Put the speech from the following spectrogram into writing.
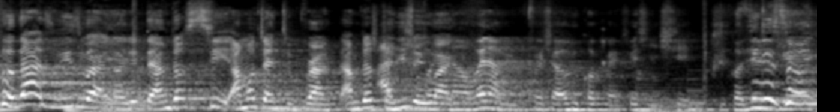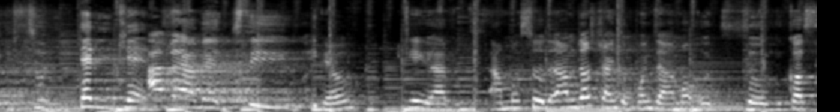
So that's the reason why I graduated. I'm just, see, I'm not trying to brag. I'm just At trying to this show you why. now, when I'm in French, I will be covering my face in shame because this is girl so- is so intelligent. I beg, I beg. See, girl, here you have it. I'm also, I'm just trying to point out I'm not old. So, because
